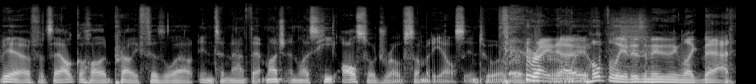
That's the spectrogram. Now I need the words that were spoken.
Yeah, if it's alcohol, it'd probably fizzle out into not that much, unless he also drove somebody else into a river. Right. Uh, hopefully, it isn't anything like that.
